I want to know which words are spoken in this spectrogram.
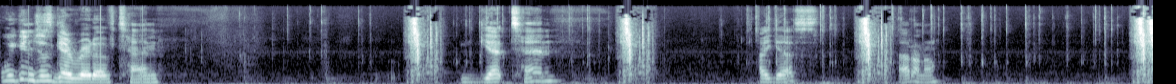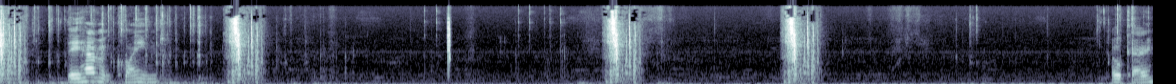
We can just get rid of 10 get 10. I guess. I don't know. They haven't claimed. Okay.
